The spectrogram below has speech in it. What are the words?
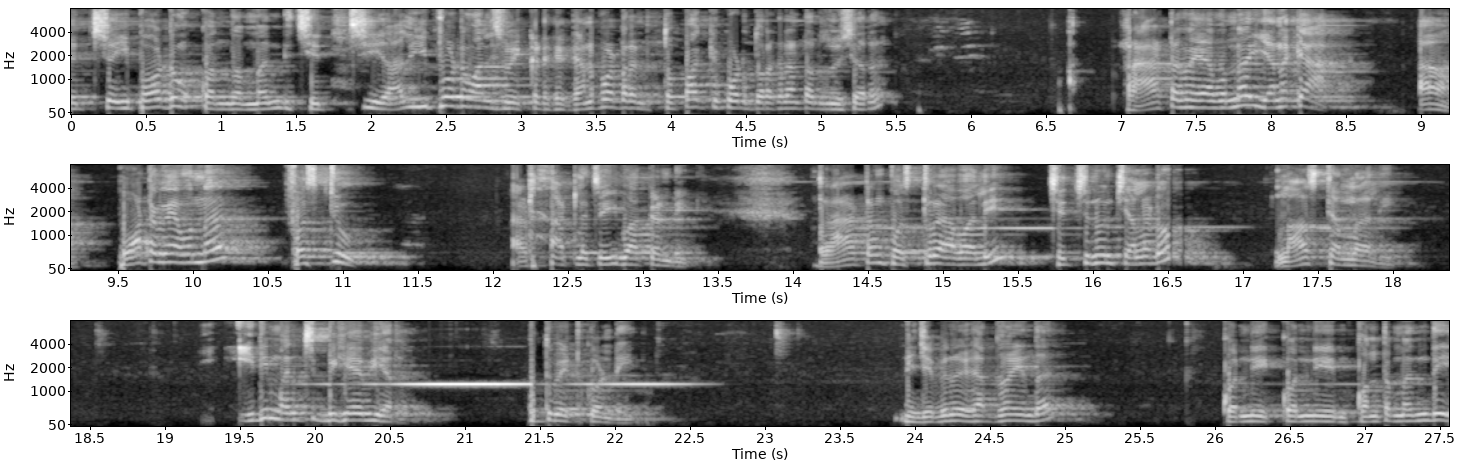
చర్చ అయిపోవటం కొంతమంది చర్చి అలిగిపోవటం ఆలస్యం. ఇక్కడికి కనపడరండి. తుపాకీ కూడా దొరకనంటారు చూసారా రావటం ఏమన్నా వెనక. పోవటం ఏమన్నా ఫస్ట్. అట్లా చేయబాకండి. రావటం ఫస్ట్ రావాలి. చర్చి నుంచి వెళ్ళడం లాస్ట్ వెళ్ళాలి. ఇది మంచి బిహేవియర్. గుర్తుపెట్టుకోండి. నేను చెప్పిన అర్థమైందా? కొన్ని కొన్ని కొంతమంది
